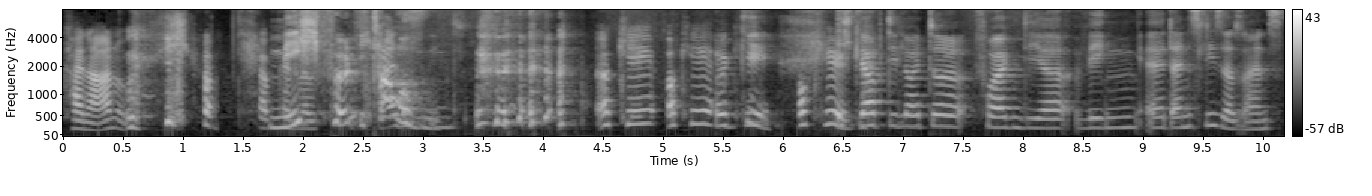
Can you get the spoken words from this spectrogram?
Keine Ahnung. Ich hab, ich hab nicht 5000. Okay, okay, okay. Okay. Ich glaube, die Leute folgen dir wegen äh, deines Lisa-Seins.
